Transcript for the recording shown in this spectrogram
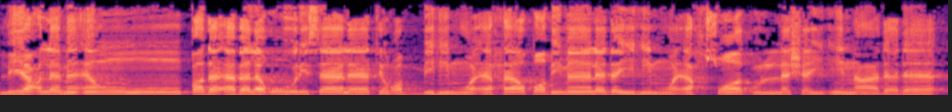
ليعلم ان قد ابلغوا رسالات ربهم واحاط بما لديهم واحصى كل شيء عددا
